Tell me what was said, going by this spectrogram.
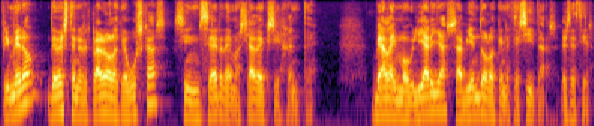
Primero, debes tener claro lo que buscas sin ser demasiado exigente. Ve a la inmobiliaria sabiendo lo que necesitas, es decir,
